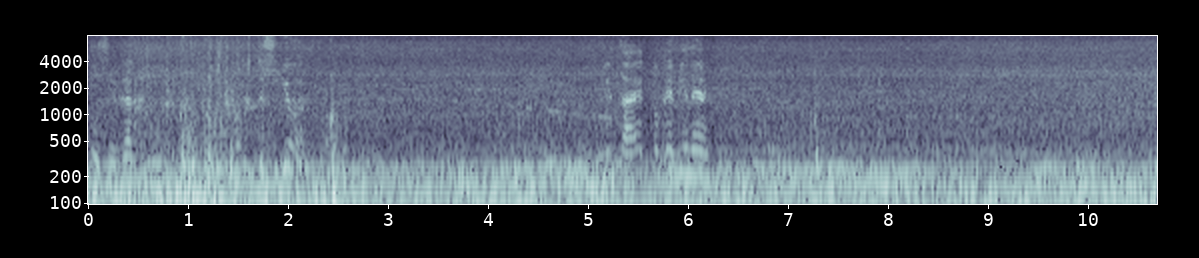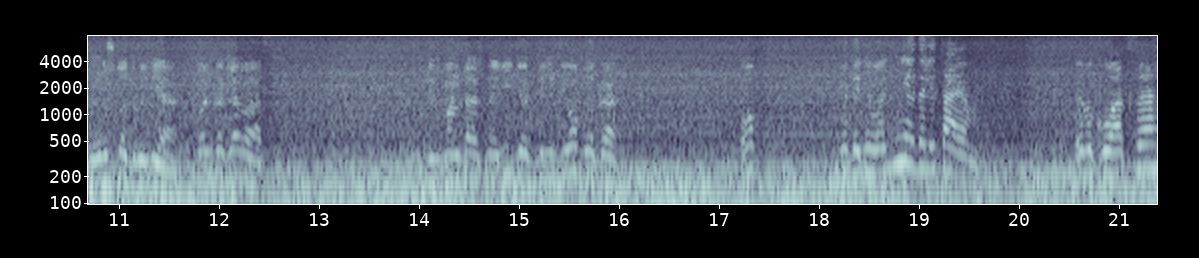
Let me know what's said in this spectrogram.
слушай, как... Ух ты ж ё. Летает по кабине. Ну что, друзья, только для вас. Безмонтажное видео, впереди облако. Оп, мы до него не долетаем. Эвакуация.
